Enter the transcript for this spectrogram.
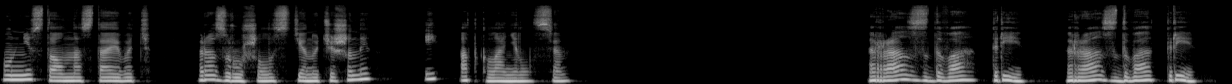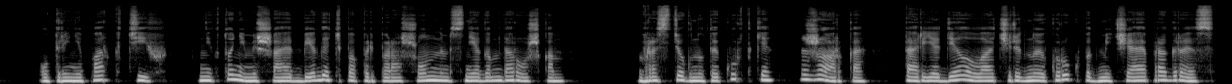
Он не стал настаивать, разрушил стену тишины и откланялся. Раз, два, три. Раз, два, три. Утренний парк тих. Никто не мешает бегать по припорошенным снегом дорожкам. В расстегнутой куртке жарко. Тарья делала очередной круг, подмечая прогресс.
